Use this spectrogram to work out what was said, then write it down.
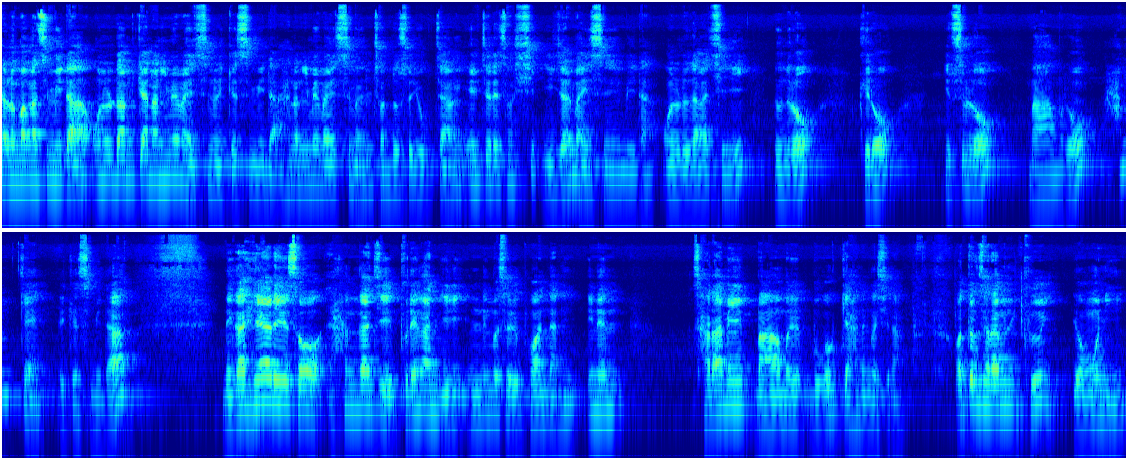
샬롬 반갑습니다. 오늘도 함께 하나님의 말씀을 읽겠습니다. 하나님의 말씀은 전도서 6장 1절에서 12절 말씀입니다. 오늘도 다 같이 눈으로, 귀로, 입술로, 마음으로 함께 읽겠습니다. 내가 해 아래에서 한 가지 불행한 일이 있는 것을 보았나니 이는 사람의 마음을 무겁게 하는 것이라. 어떤 사람은 그 영혼이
